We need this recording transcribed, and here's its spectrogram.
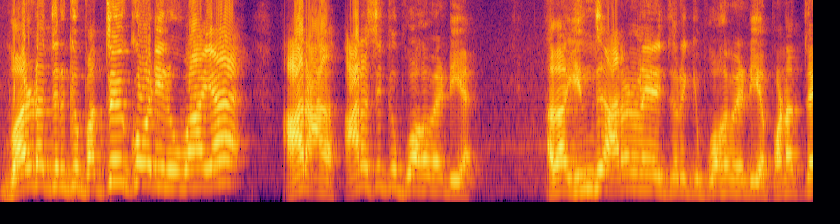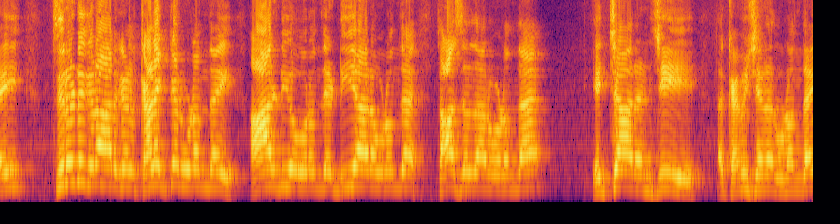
வருடத்திற்கு பத்து கோடி ரூபாயை அரசுக்கு போக வேண்டிய அதாவது இந்து அறநிலையத்துறைக்கு போக வேண்டிய பணத்தை திருடுகிறார்கள். கலெக்டர் உடந்தை ஆர்டிஓ உடந்தை டிஆர் உடந்தை தாசில்தார் உடந்தை ஹெச்ஆர்என்சி கமிஷனர் உடந்தை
